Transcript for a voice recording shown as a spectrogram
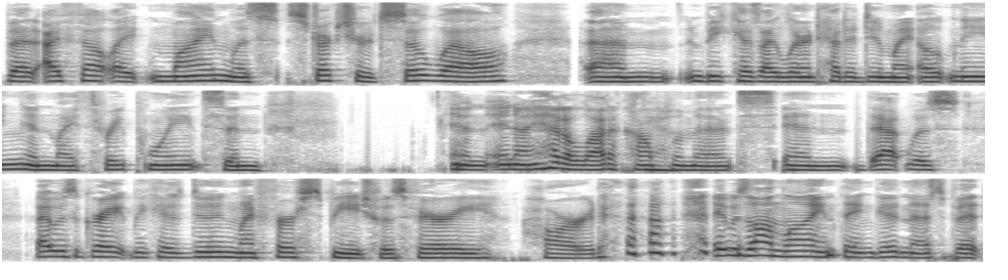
but i felt like mine was structured so well um, because i learned how to do my opening and my three points and and and i had a lot of compliments yeah. and that was that was great because doing my first speech was very hard. it was online, thank goodness, but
